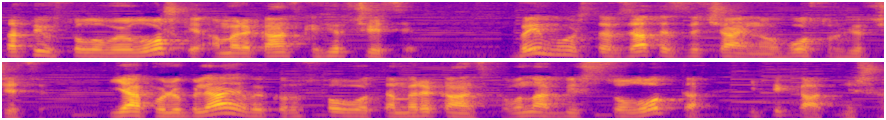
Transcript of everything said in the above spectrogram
та пів столової ложки американської гірчиці. Ви можете взяти звичайну гостру гірчицю. Я полюбляю використовувати американську, вона більш солодка і пікантніша.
